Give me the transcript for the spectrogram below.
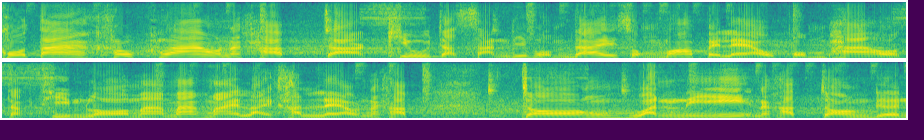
โคต้าคร่าวๆนะครับจากคิวจัดสรรที่ผมได้ส่งมอบไปแล้ว ผมพาออกจากทีมรอมามากมายหลายคันแล้วนะครับ จองวันนี้นะครับจองเดือน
